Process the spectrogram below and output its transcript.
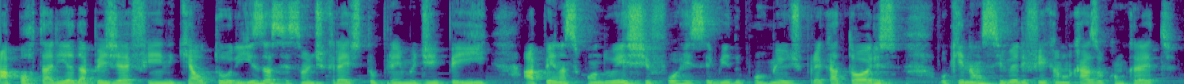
a portaria da PGFN que autoriza a cessão de crédito prêmio de IPI apenas quando este for recebido por meio de precatórios, o que não se verifica no caso concreto.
